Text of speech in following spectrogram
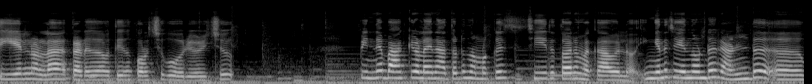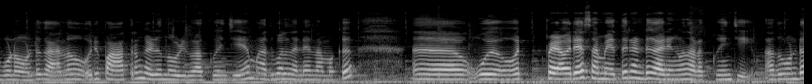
തീയലിനുള്ള കടുക് അതിൽ നിന്ന് കുറച്ച് കോരി ഒഴിച്ചു. പിന്നെ ബാക്കിയുള്ളതിനകത്തോട്ട് നമുക്ക് ചീരത്തോരൻ വെക്കാമല്ലോ. ഇങ്ങനെ ചെയ്യുന്നതുകൊണ്ട് രണ്ട് ഗുണമുണ്ട്. കാരണം ഒരു പാത്രം കഴുകുന്ന ഒഴിവാക്കുകയും ചെയ്യാം. അതുപോലെ തന്നെ നമുക്ക് ഒരേ സമയത്ത് രണ്ട് കാര്യങ്ങൾ നടക്കുകയും ചെയ്യും. അതുകൊണ്ട്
